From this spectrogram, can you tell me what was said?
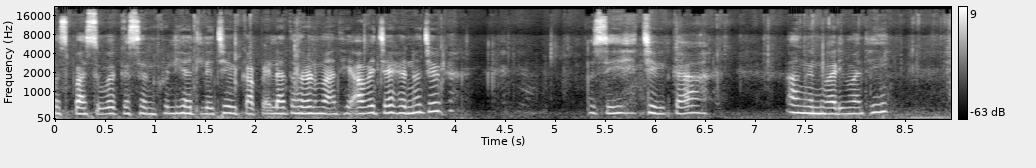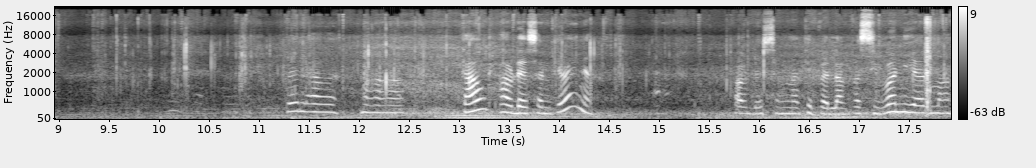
બસ પાછું વેકેશન ખુલી એટલે જીવિકા પહેલાં ધોરણમાંથી આવે છે, હે ન જીવિકા? પછી જીવિકા આંગણવાડીમાંથી. પહેલાં કાઉ ફાઉન્ડેશન કહેવાય ને? ફાઉન્ડેશનમાંથી પહેલાં પછી વન યરમાં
